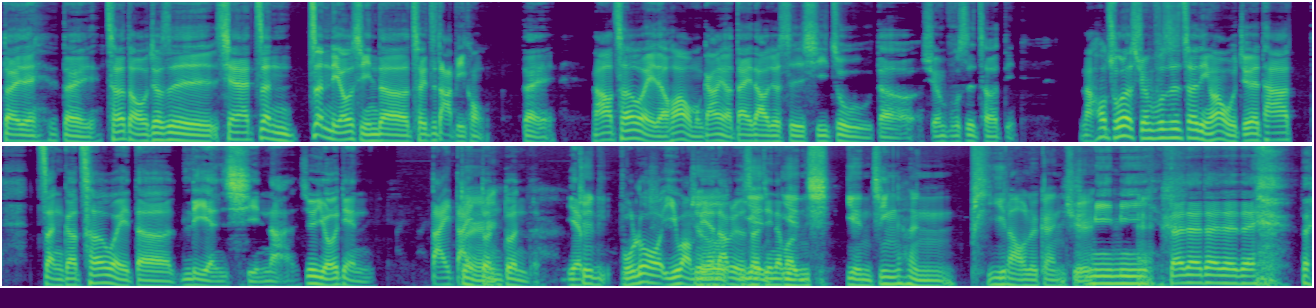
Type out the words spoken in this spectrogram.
对对对，车头就是现在正正流行的垂直大鼻孔，对。然后车尾的话，我们刚刚有带到，就是吸柱的悬浮式车顶。然后除了悬浮式车顶的话，我觉得它整个车尾的脸型啊，就有一点呆呆顿顿的，也不落以往 BMW 设计那么眼眼睛很疲劳的感觉，眯眯。对对对对对对。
